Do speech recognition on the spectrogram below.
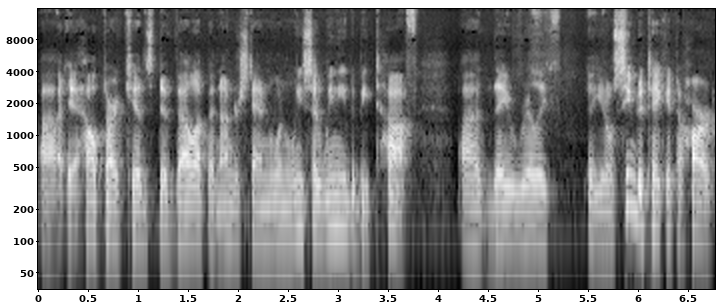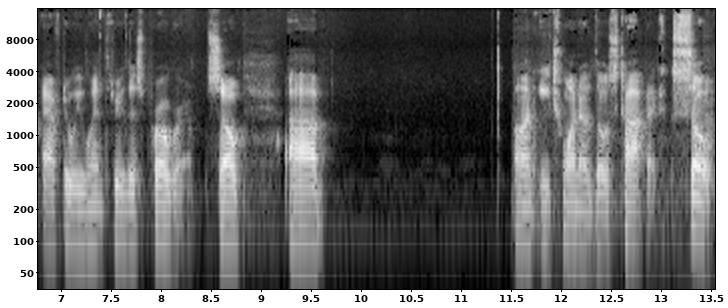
uh, it helped our kids develop and understand when we said we need to be tough uh, they really you know seemed to take it to heart after we went through this program so uh, on each one of those topics. So,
